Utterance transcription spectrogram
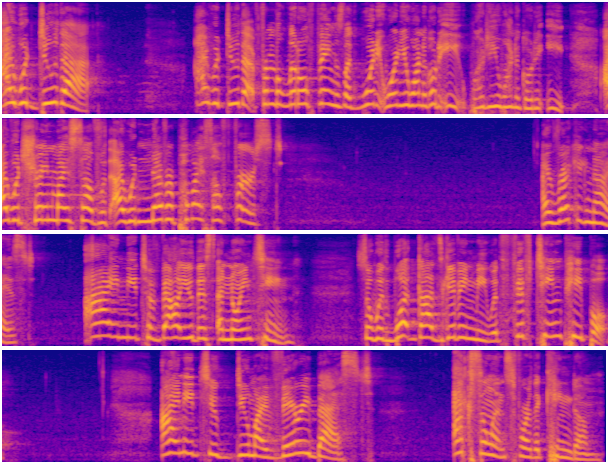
I would do that. I would do that from the little things like what, where do you want to go to eat? Where do you want to go to eat? I would train myself with, I would never put myself first. I recognized I need to value this anointing. So, with what God's giving me, with 15 people, I need to do my very best excellence for the kingdom.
